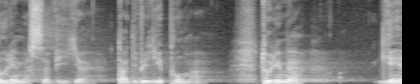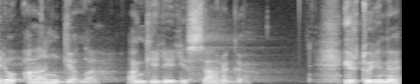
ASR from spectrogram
turime savyje tą dvilypumą. Turime gėrio angelą, angelėlį sargą. Ir turime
